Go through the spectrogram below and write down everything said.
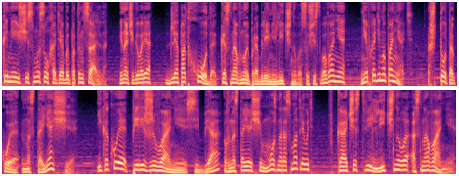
к имеющей смысл хотя бы потенциально. Иначе говоря, для подхода к основной проблеме личного существования необходимо понять, что такое настоящее и какое переживание себя в настоящем можно рассматривать в качестве личного основания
